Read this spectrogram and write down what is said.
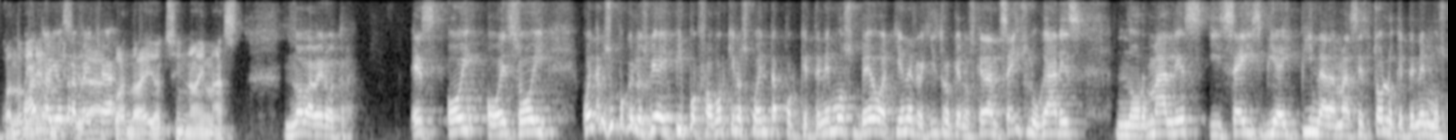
cuándo viene la ciudad, cuándo hay, si no hay más. No va a haber otra. ¿Es hoy o es hoy? Cuéntanos un poco de los VIP, por favor, ¿quién nos cuenta? Porque tenemos, veo aquí en el registro que nos quedan seis lugares normales y seis VIP nada más. Es todo lo que tenemos.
